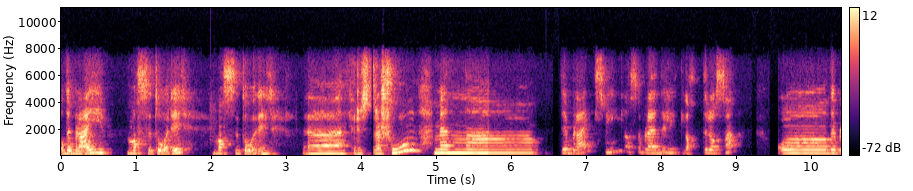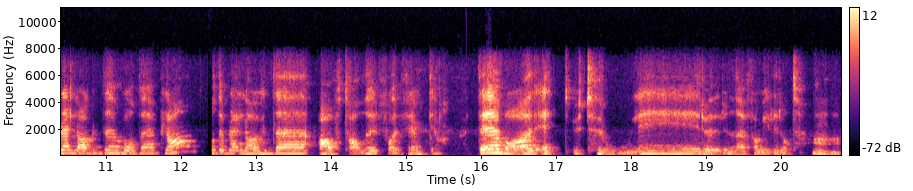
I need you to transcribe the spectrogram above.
Og det blei masse tårer. Masse tårer. Eh, frustrasjon, men eh, det blei smil, og så blei det litt latter også. Og det blei lagd både plan, og det blei lagd avtaler for fremtida. Det var et utrolig rørende familieråd. Mm.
